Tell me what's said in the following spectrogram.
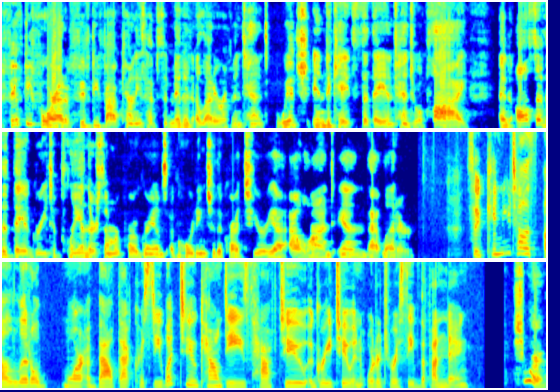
54 out of 55 counties have submitted a letter of intent, which indicates that they intend to apply and also that they agree to plan their summer programs according to the criteria outlined in that letter. So, can you tell us a little more about that, Christy? What do counties have to agree to in order to receive the funding? Sure.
